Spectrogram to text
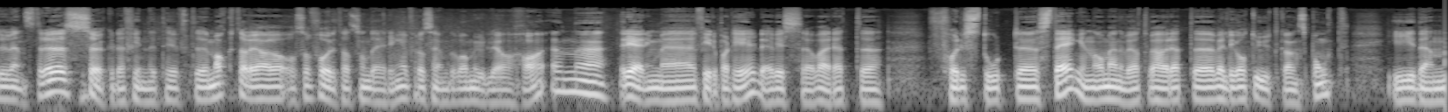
Du, Venstre søker definitivt makt, og vi har også foretatt sonderinger for å se om det var mulig å ha en eh, regjering med fire partier. Det viste seg å være et eh, for stort eh, steg. Nå mener vi at vi har et veldig godt utgangspunkt i den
